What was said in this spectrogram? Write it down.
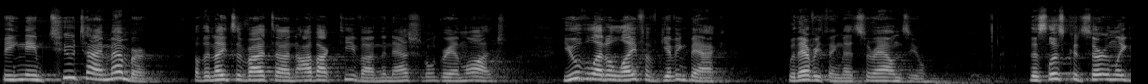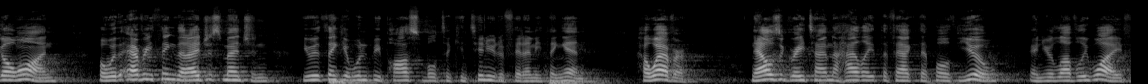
being named two time member of the Knights of Vartan Avaktivan in the National Grand Lodge. You have led a life of giving back with everything that surrounds you. This list could certainly go on, but with everything that I just mentioned, you would think it wouldn't be possible to continue to fit anything in. However, now is a great time to highlight the fact that both you and your lovely wife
